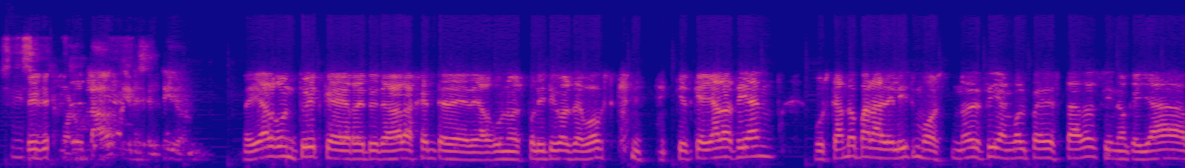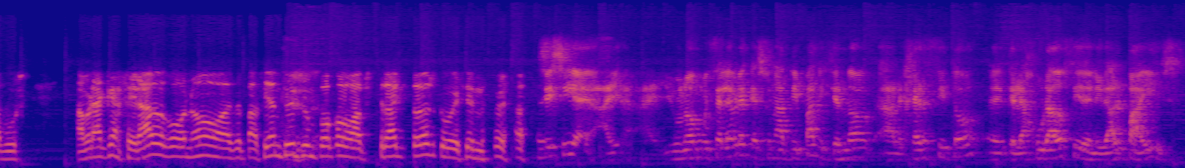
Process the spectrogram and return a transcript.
Sí, Sí, sí. sí. Por un lado tiene sentido, ¿no? Veía algún tuit que retuiteaba la gente de, de algunos políticos de Vox, que, que es que ya lo hacían buscando paralelismos, no decían golpe de Estado, sino que ya bus- habrá que hacer algo, ¿no? Hacían tuits un poco abstractos, como diciendo, Sí, sí, hay, hay uno muy célebre que es una tipa diciendo al ejército eh, que le ha jurado fidelidad al país,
